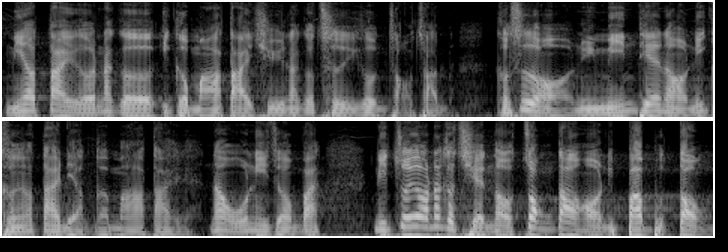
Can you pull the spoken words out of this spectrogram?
你要带个那个一个麻袋去那个吃一顿早餐，可是哦，你明天哦，你可能要带两个麻袋，那我问你怎么办？你最后那个钱哦，重到哦，你搬不动，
